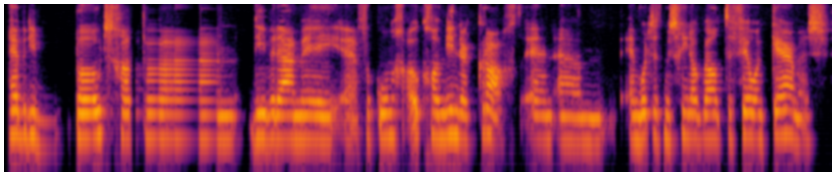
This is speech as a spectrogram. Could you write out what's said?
hebben die boodschappen die we daarmee uh, verkondigen ook gewoon minder kracht. En, um, en wordt het misschien ook wel te veel een kermis.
